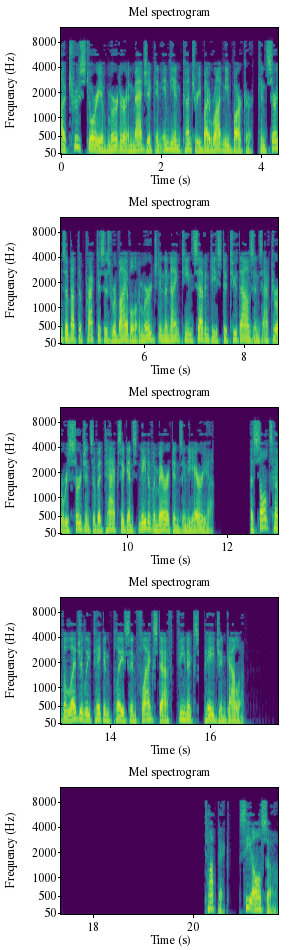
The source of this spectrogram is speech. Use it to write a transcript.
a true story of murder and magic in Indian country by Rodney Barker. Concerns about the practice's revival emerged in the 1970s to 2000s after a resurgence of attacks against Native Americans in the area. Assaults have allegedly taken place in Flagstaff, Phoenix, Page and Gallup. Topic. See also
